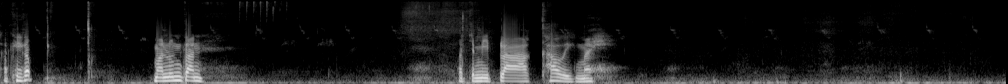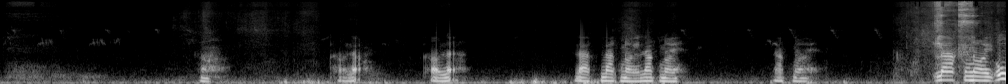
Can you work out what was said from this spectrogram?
โอเคครับ มาลุ้นกันว่าจะมีปลาเข้าอีกไหมาแล้ว เข้าแล้วลากลากหน่อยลากหน่อยลากหน่อยลากหน่อยโอ้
